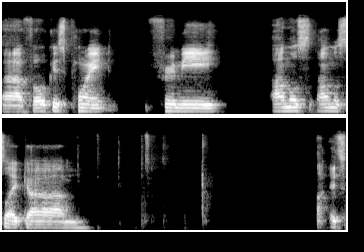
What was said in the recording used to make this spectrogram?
uh, focus point for me, almost, almost like, um, it's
